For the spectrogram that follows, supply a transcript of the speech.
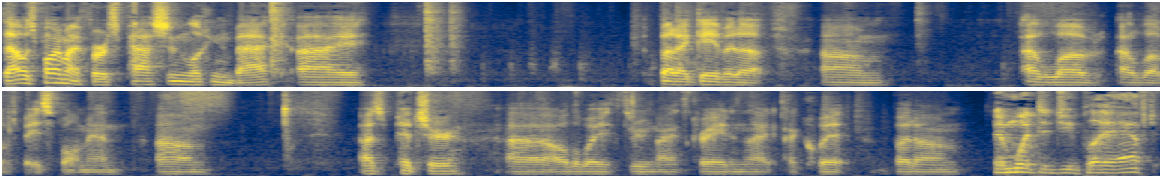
that was probably my first passion. Looking back, I but I gave it up. Um, I loved I loved baseball, man. Um, I was a pitcher uh, all the way through ninth grade, and I, I quit. But um, And what did you play after?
